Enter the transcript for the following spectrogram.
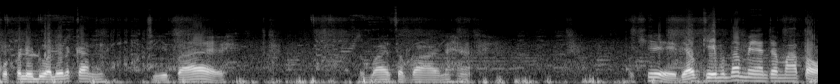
กดไปรัวๆเลยละกันฉีดไป สบายสบายๆนะฮะโอเค เดี๋ยวเกมอุลตร้าแมนจะมาต่อ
